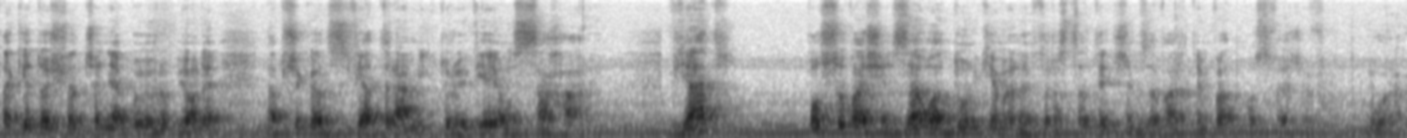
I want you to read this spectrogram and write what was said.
Takie doświadczenia były robione na przykład z wiatrami, które wieją z Sahary. Wiatr posuwa się za ładunkiem elektrostatycznym zawartym w atmosferze, w chmurach.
